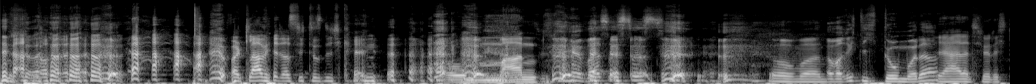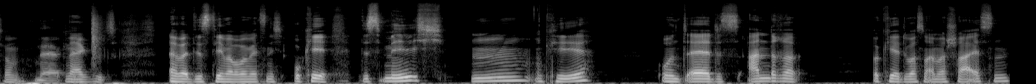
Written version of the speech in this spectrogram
war klar mir, dass ich das nicht kenne. Oh Mann. Was ist das? Oh Mann. Aber richtig dumm, oder? Ja, natürlich dumm. Naja, okay. Na gut. Aber das Thema wollen wir jetzt nicht. Okay, das Milch, mh, okay. Und äh, das andere, okay, du hast noch einmal scheißen.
